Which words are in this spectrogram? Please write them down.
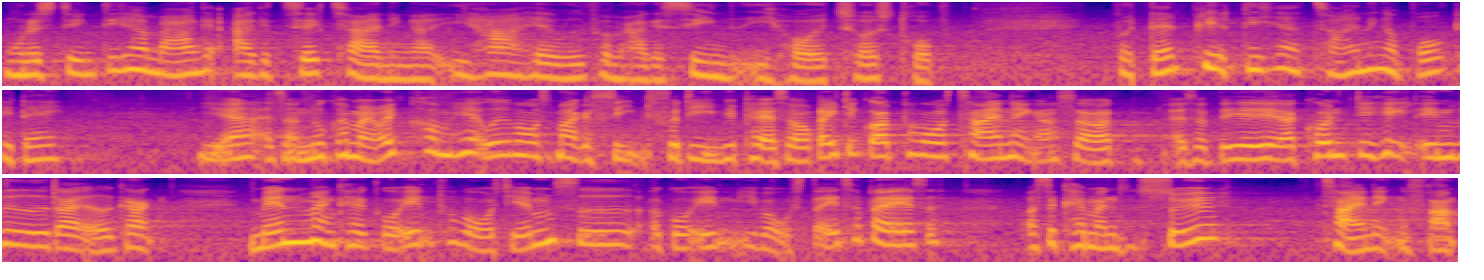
Mona Sten, de her mange arkitekttegninger, I har herude på magasinet i Høje Tostrup, hvordan bliver de her tegninger brugt i dag? Ja, altså nu kan man jo ikke komme herud i vores magasin, fordi vi passer jo rigtig godt på vores tegninger, så altså, det er kun de helt indvidede, der er adgang. Men man kan gå ind på vores hjemmeside og gå ind i vores database, og så kan man søge tegningen frem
